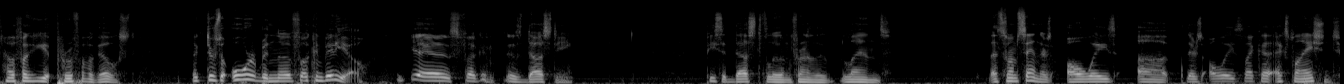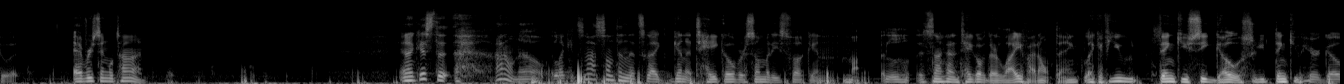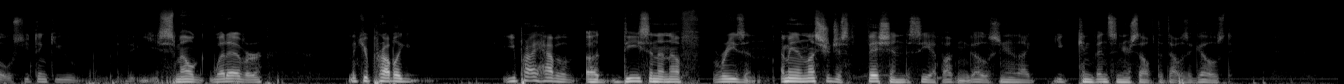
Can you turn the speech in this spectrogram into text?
How the fuck you get proof of a ghost? Like, there's an orb in the fucking video. Yeah, it's fucking it's dusty. Piece of dust flew in front of the lens. That's what I'm saying. There's always uh there's always like an explanation to it. Every single time. And I guess that I don't know. Like it's not something that's like gonna take over somebody's fucking. It's not gonna take over their life. I don't think. Like if you think you see ghosts, or you think you hear ghosts, you think you, you smell whatever, like you're probably, you probably have a, a decent enough reason. I mean, unless you're just fishing to see a fucking ghost, and you're like you convincing yourself that that was a ghost.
